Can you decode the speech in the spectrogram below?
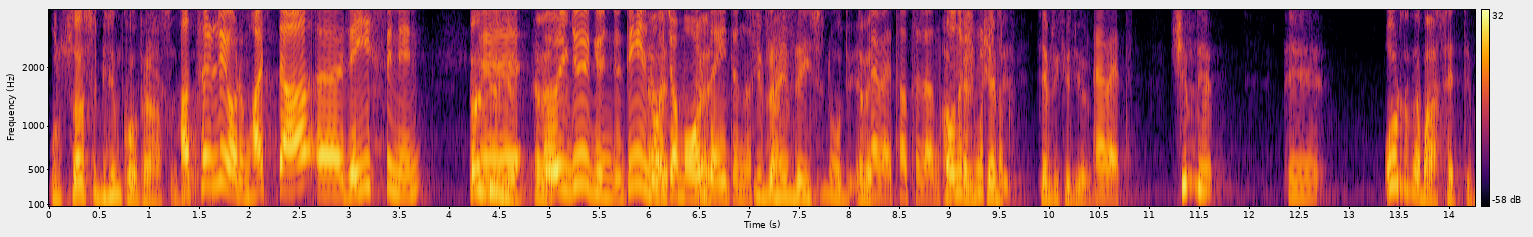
Uluslararası Bilim Konferansı. bu. Hatırlıyorum hatta e, reisinin Öldüğü e, gün. Evet. öldüğü gündü değil mi Evet, hocam? evet. Oradaydınız. siz. İbrahim Reis'in olduğu. Evet. Evet hatırladım. Aferin, Konuşmuştuk. tebrik, tebrik ediyorum. Evet. Şimdi e, orada da bahsettim.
